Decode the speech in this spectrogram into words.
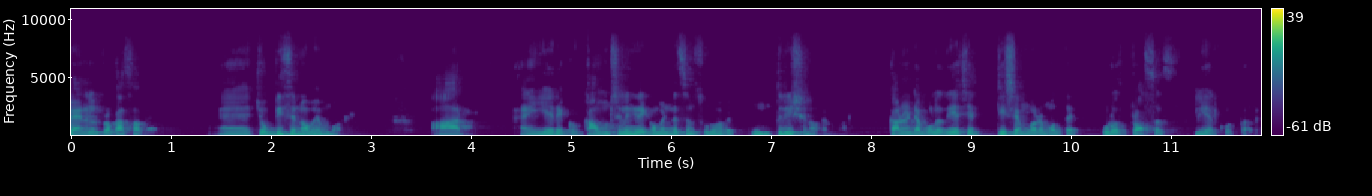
প্যানেল প্রকাশ হবে চব্বিশে নভেম্বর আর ইয়ে কাউন্সিলিং রেকমেন্ডেশন শুরু হবে উনত্রিশে নভেম্বর কারণ এটা বলে দিয়েছে ডিসেম্বরের মধ্যে পুরো প্রসেস ক্লিয়ার করতে হবে।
